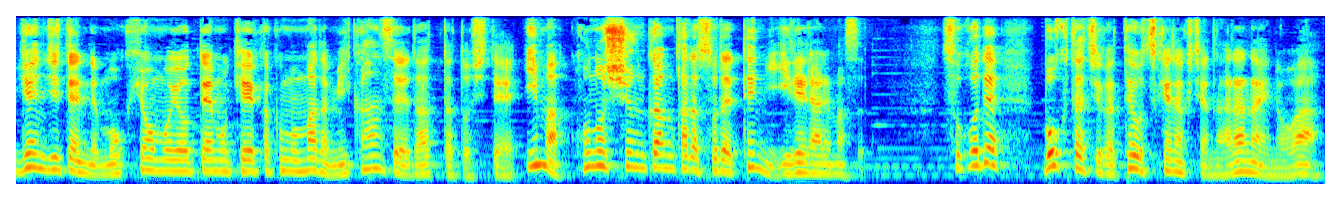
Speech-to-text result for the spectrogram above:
現時点で目標も予定も計画もまだ未完成だったとして今この瞬間からそれ手に入れられます。そこで僕たちが手をつけなくちゃならないのは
